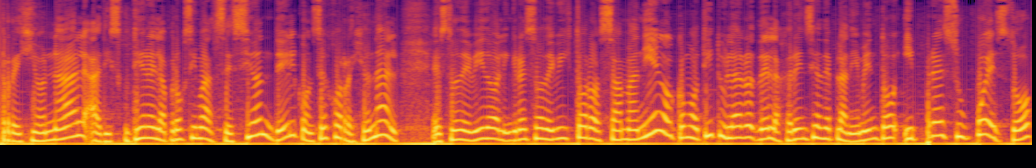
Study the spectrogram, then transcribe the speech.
regional a discutir en la próxima sesión del Consejo Regional. Esto debido al ingreso de Víctor Samaniego como titular de la Gerencia de Planeamiento y Presupuesto.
